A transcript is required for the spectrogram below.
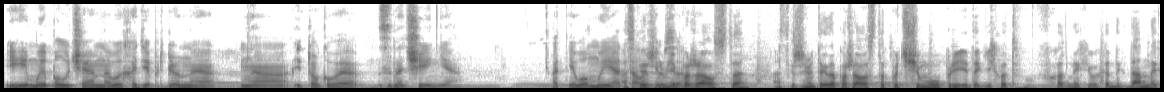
и мы получаем на выходе определенное э, итоговое значение. От него мы и А отталкиваемся. скажи мне, пожалуйста, а скажи мне тогда, пожалуйста, почему при таких вот входных и выходных данных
